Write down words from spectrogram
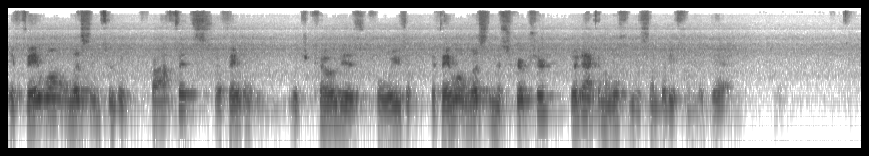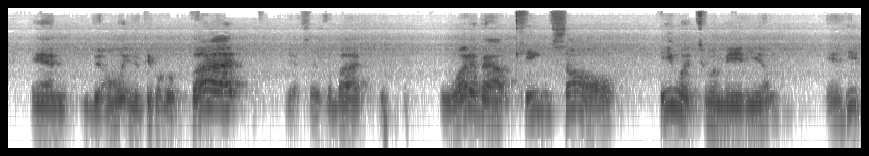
if they won't listen to the prophets, if they, which code is for if they won't listen to Scripture, they're not going to listen to somebody from the dead. And the only and people go, but yes, there's the but. what about King Saul? He went to a medium and he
